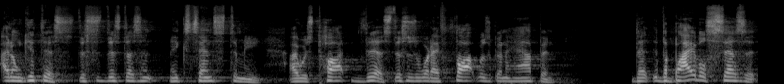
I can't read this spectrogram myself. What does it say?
I don't get this. This, is, this doesn't make sense to me. I was taught this. This is what I thought was going to happen. that the Bible says it.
